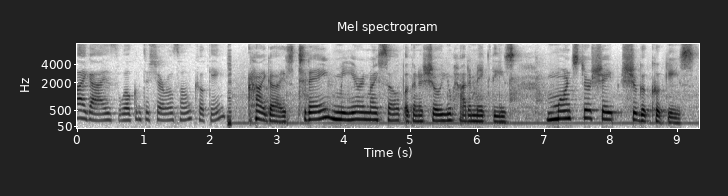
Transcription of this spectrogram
Hi guys, welcome to Cheryl's Home Cooking. Hi guys, today Mia and myself are going to show you how to make these monster shaped sugar cookies.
